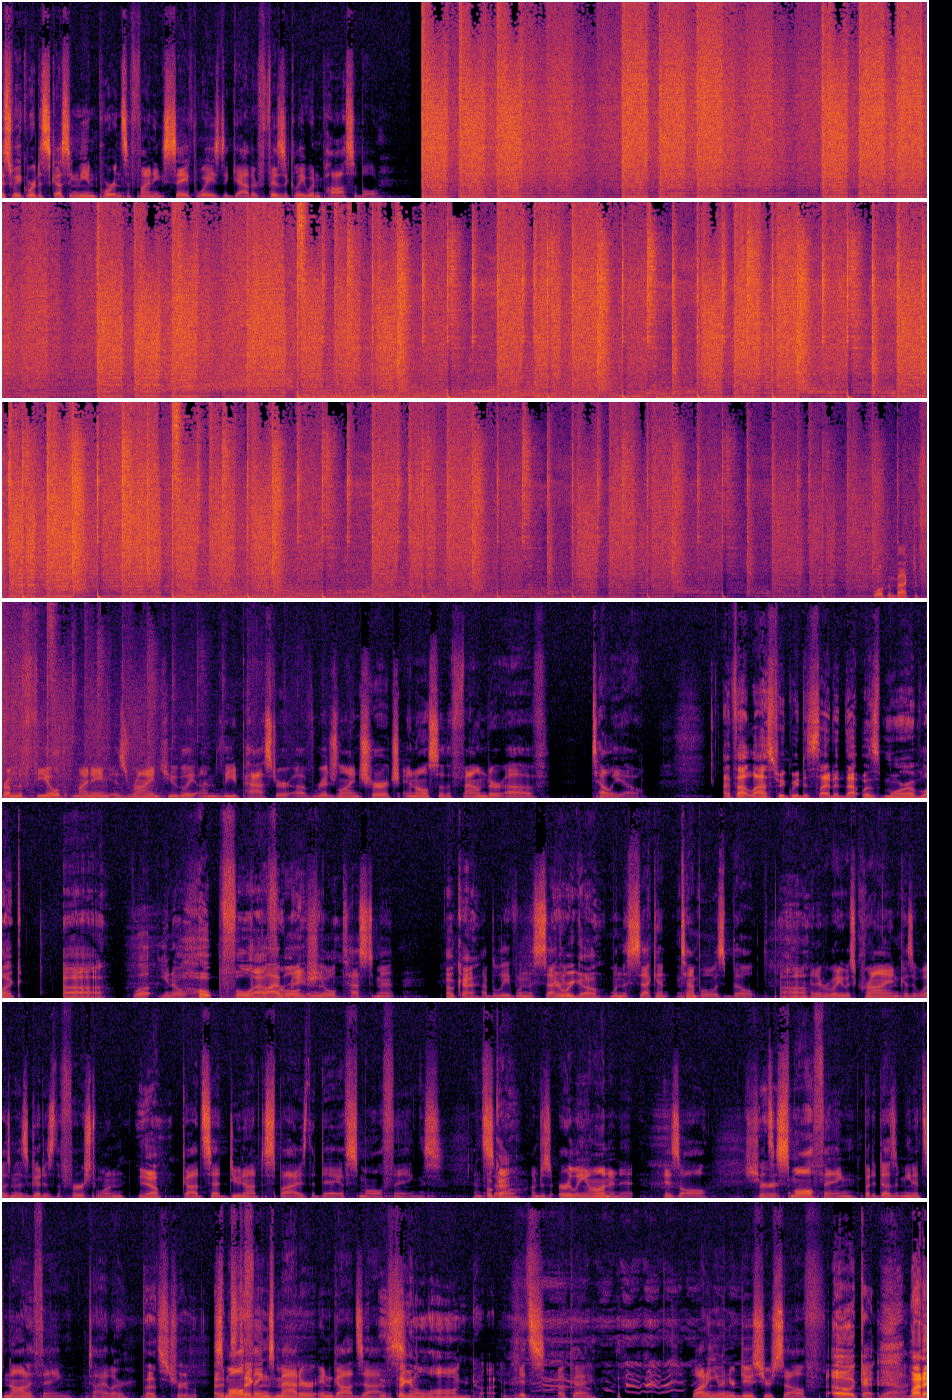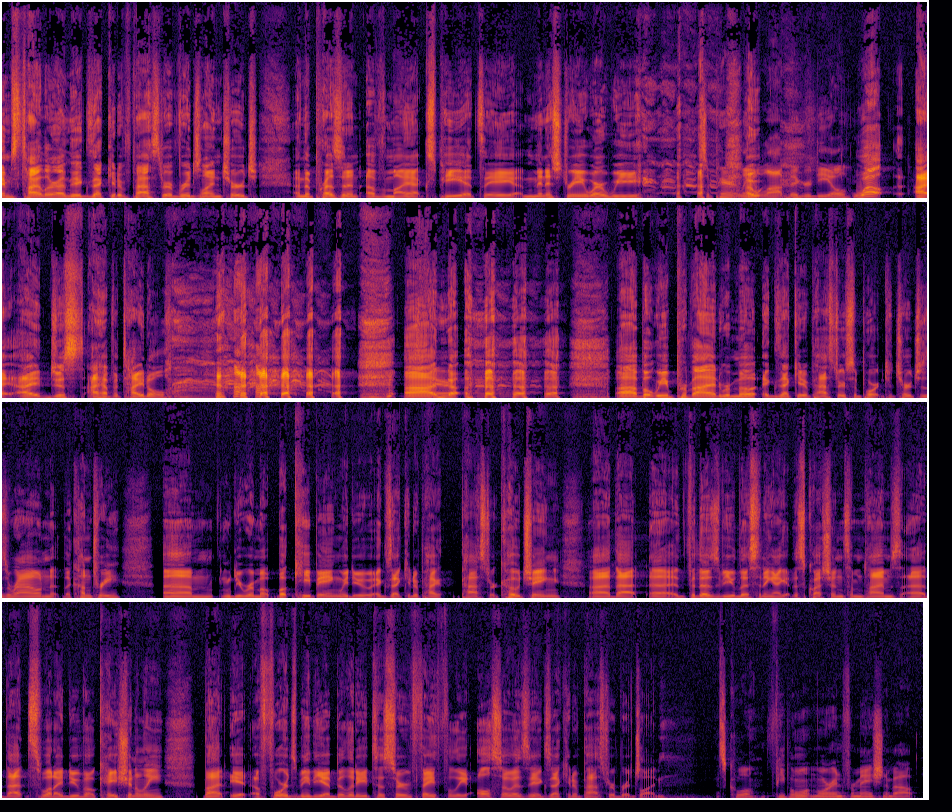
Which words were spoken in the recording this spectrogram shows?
This week, we're discussing the importance of finding safe ways to gather physically when possible. Welcome back to From the Field. My name is Ryan Hughley. I'm lead pastor of Ridgeline Church and also the founder of Teleo. I thought last week we decided that was more of like uh Well, you know, hopeful the Bible in the Old Testament, okay. I believe when the second Here we go. when the second temple was built Uh-huh. and everybody was crying because it wasn't as good as the first one, Yep. God said, "Do not despise the day of small things." And so Okay. I'm just early on in it is all. Sure. It's a small thing, but it doesn't mean it's not a thing, Tyler. That's true. Small take- things matter in God's eyes. It's taking a long time. It's okay. Why don't you introduce yourself? Oh, okay. Yeah. My name's Tyler. I'm the executive pastor of Ridgeline Church and the president of MyXP. It's a ministry where we It's apparently a lot bigger deal. Well, I, I just I have a title. uh, no, uh, but we provide remote executive pastor support to churches around the country. Um, we do remote bookkeeping. We do executive pa- pastor coaching. Uh, that uh, for those of you listening, I get this question sometimes. Uh, that's what I do vocationally, but it affords me the ability to serve faithfully also as the executive pastor of Ridgeline. It's cool. If people want more information about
